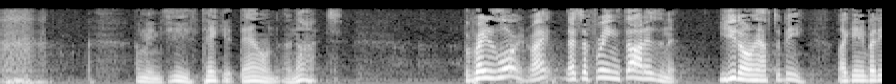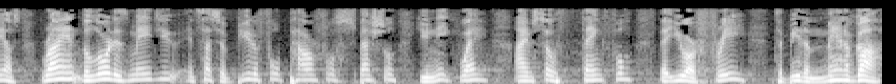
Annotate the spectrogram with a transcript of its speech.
I mean, geez, take it down a notch. But praise the Lord, right? That's a freeing thought, isn't it? You don't have to be like anybody else. Ryan, the Lord has made you in such a beautiful, powerful, special, unique way. I am so thankful that you are free to be the man of God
